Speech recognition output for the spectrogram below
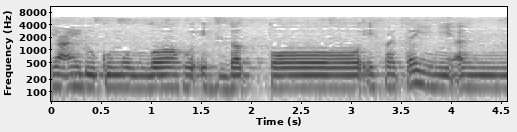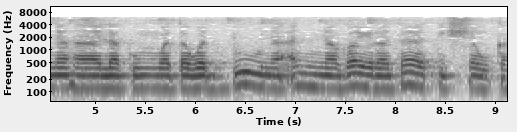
يعيدكم الله إحدى الطائفتين أنها لكم وتودون أن غير ذات الشوكة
